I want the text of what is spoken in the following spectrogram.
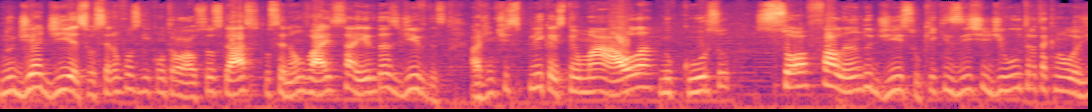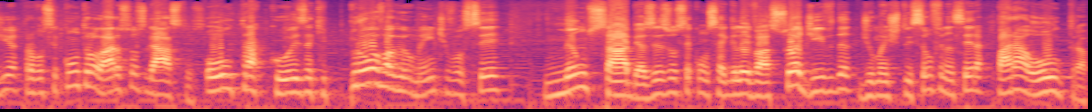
no dia a dia. Se você não conseguir controlar os seus gastos, você não vai sair das dívidas. A gente explica isso, tem uma aula no curso só falando disso, o que, que existe de ultra tecnologia para você controlar os seus gastos. Outra coisa que provavelmente você não sabe, às vezes você consegue levar a sua dívida de uma instituição financeira para outra,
